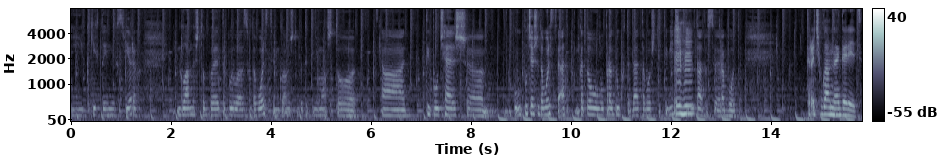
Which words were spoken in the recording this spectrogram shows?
и в каких-то иных сферах. Главное, чтобы это было с удовольствием, главное, чтобы ты понимал, что э, ты получаешь, э, получаешь удовольствие от готового продукта, да, от того, что ты видишь mm-hmm. результатов своей работы. Короче, главное гореть,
